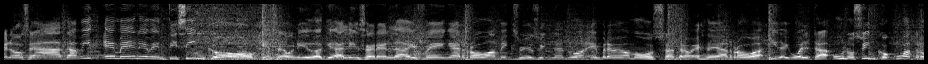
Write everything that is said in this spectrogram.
Saludos a David MN25 que se ha unido aquí al Instagram Live en arroba Mix Music Network. En breve vamos a través de arroba ida y vuelta 154.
